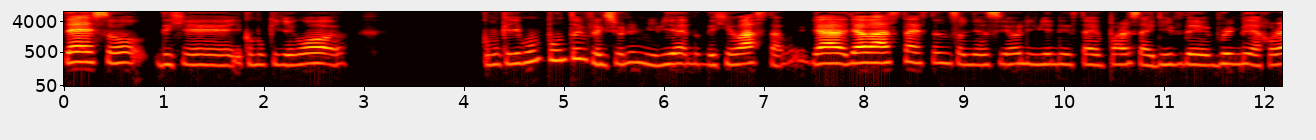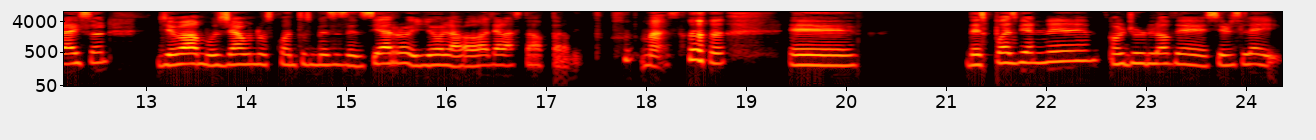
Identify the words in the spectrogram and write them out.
de eso dije, como que llegó, como que llegó un punto de inflexión en mi vida donde dije, basta, güey, ya, ya basta esta ensoñación y viene esta de Parasite Eve de Bring Me the Horizon. Llevábamos ya unos cuantos meses de encierro y yo la verdad ya la estaba perdiendo. Más. Eh, después viene All Your Love de Seriously,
